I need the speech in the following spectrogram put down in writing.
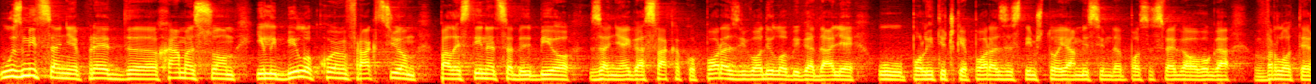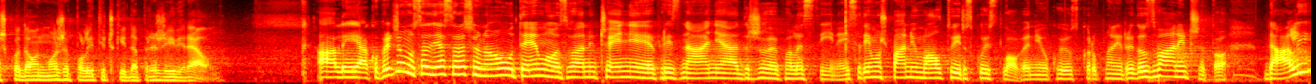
uzmicanje pred e, Hamasom ili bilo kojom frakcijom palestinaca bi bio za njega svakako poraz i vodilo bi ga dalje u političke poraze, s tim što ja mislim da posle svega ovoga vrlo teško da on može politički da preživi realno. Ali ako pričamo sad, ja se vraćam na ovu temu zvaničenje priznanja države Palestine. I sad imamo Španiju, Maltu, Irsku i Sloveniju koji uskoro planiraju da ozvaniče to. Da li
